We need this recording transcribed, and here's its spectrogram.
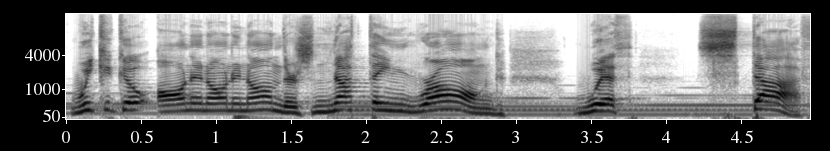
We could go on and on and on. There's nothing wrong with stuff.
